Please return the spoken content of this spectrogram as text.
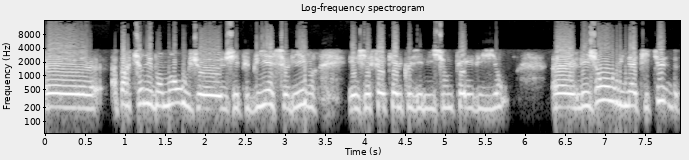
à partir du moment où j'ai publié ce livre et j'ai fait quelques émissions de télévision, euh, les gens ont une attitude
